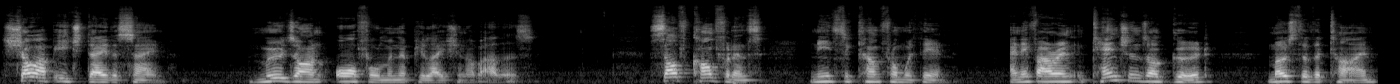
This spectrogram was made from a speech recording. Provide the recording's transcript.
Show up each day the same. Moods on awful manipulation of others. Self confidence needs to come from within. And if our intentions are good most of the time,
